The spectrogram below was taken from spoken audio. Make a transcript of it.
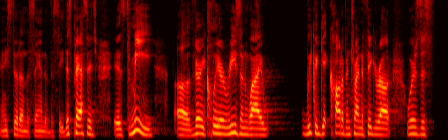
And he stood on the sand of the sea. This passage is, to me, a very clear reason why we could get caught up in trying to figure out where's this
